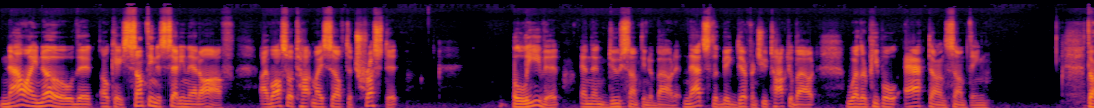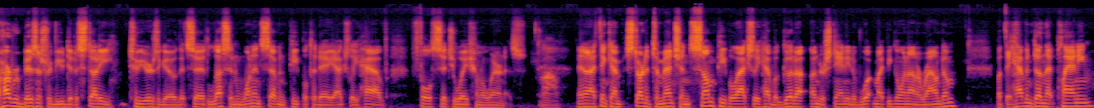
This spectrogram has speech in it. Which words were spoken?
now I know that, okay, something is setting that off. I've also taught myself to trust it, believe it, and then do something about it. And that's the big difference. You talked about whether people act on something. The Harvard Business Review did a study two years ago that said less than one in seven people today actually have full situational awareness. Wow. And I think I started to mention some people actually have a good understanding of what might be going on around them, but they haven't done that planning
